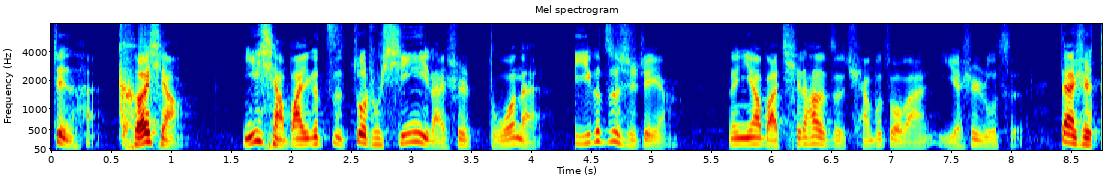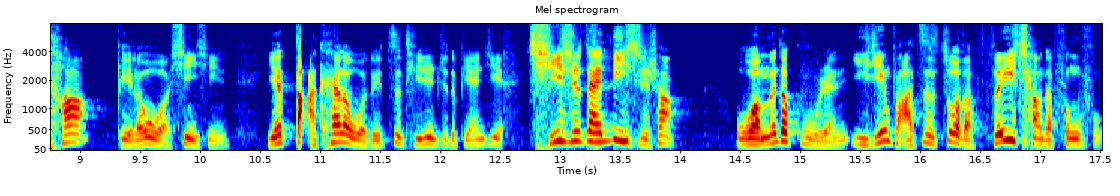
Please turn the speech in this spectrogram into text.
震撼。可想，你想把一个字做出新意来是多难。一个字是这样，那你要把其他的字全部做完也是如此。但是它给了我信心，也打开了我对字体认知的边界。其实，在历史上，我们的古人已经把字做得非常的丰富。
